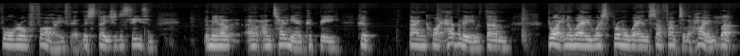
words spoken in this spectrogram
four or five at this stage of the season? I mean, uh, uh, Antonio could be could bang quite heavily with um, Brighton away, West Brom away, and Southampton at home, but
